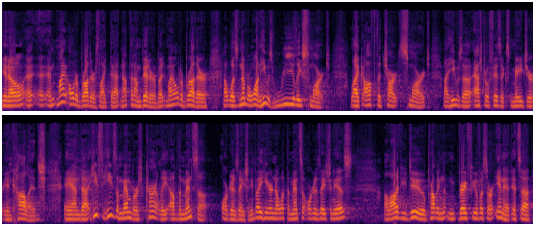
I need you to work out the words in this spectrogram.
You know and my older brother's like that not that i'm bitter but my older brother uh, was number one he was really smart like off the chart smart. Uh, he was an astrophysics major in college and uh, he's, he's a member currently of the mensa organization. Anybody here know what the mensa organization is a lot of you do probably very few of us are in it it's, a,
